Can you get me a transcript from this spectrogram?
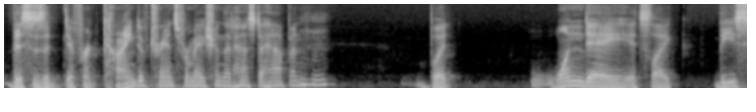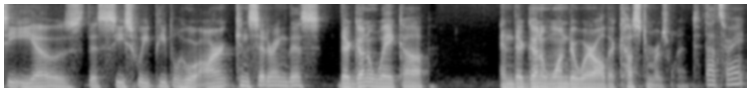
This is a different kind of transformation that has to happen. Mm-hmm. But one day it's like these CEOs, the C suite people who aren't considering this, they're going to wake up and they're going to wonder where all their customers went. That's right.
